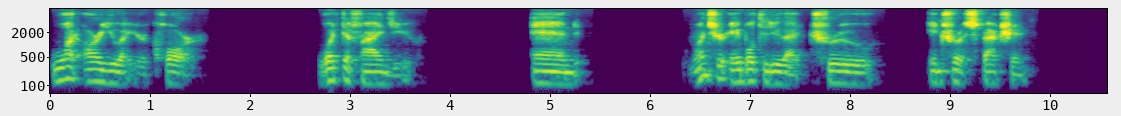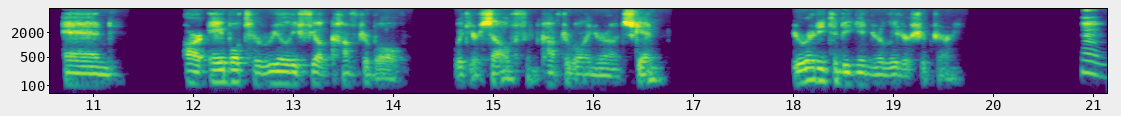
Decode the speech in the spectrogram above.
what are you at your core? What defines you? And once you're able to do that true introspection and are able to really feel comfortable with yourself and comfortable in your own skin, you're ready to begin your leadership journey. Hmm.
